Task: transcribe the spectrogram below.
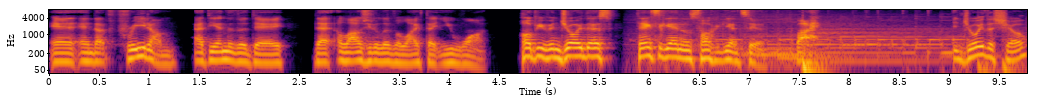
and, and that freedom at the end of the day that allows you to live the life that you want. Hope you've enjoyed this. Thanks again, let's talk again soon. Bye. Enjoy the show?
